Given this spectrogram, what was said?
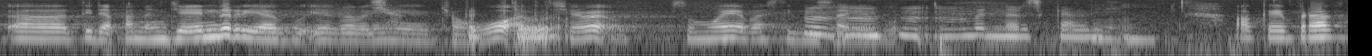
eh, tidak pandang gender ya Bu ya kalau ini cowok atau betul. cewek semuanya pasti bisa ya Bu. Mm-mm, benar sekali Oke, berat,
